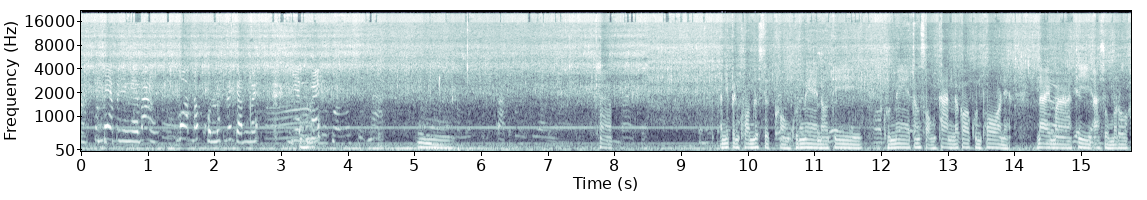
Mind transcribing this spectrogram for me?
อะคุณแม่เป็นยังไงบ้างรอดแล้วคนลุกด้วยกันไหมเย็นไหมอืมครับ อันนี้เป็นความรู้สึกของคุณแม่เนาะที่คุณแม่ทั้งสองท่านแล้วก็คุณพ่อเนี่ย ได้มาที่อาสมโรค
